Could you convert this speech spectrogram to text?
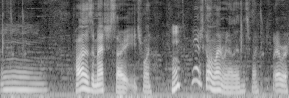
Mm, How long does the match start each one? Hmm? Yeah, just go online right now then. It's fine. Whatever.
